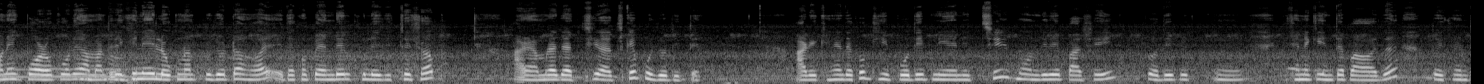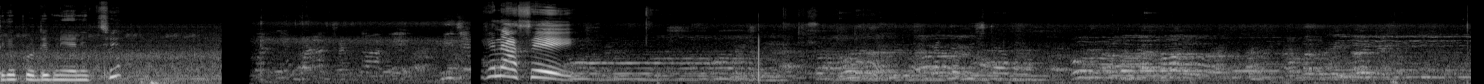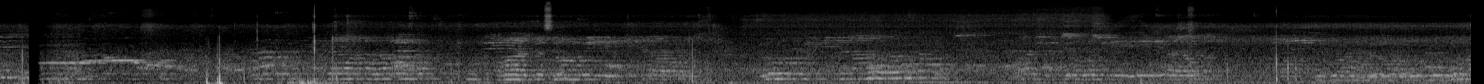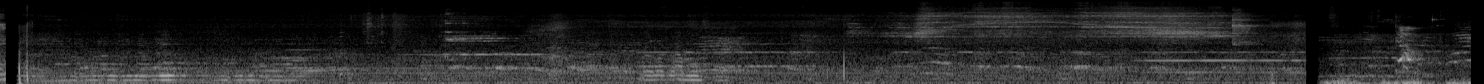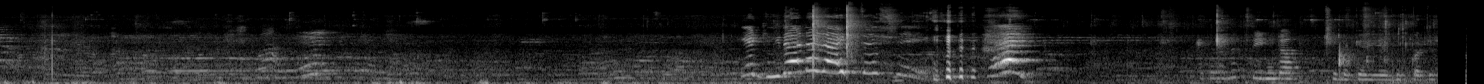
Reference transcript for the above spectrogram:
অনেক বড় করে আমাদের এখানে এই লোকনাথ পুজোটা হয়। এই দেখো প্যান্ডেল খুলে দিচ্ছে সব। আর আমরা যাচ্ছি আজকে পুজো দিতে। আর এখানে দেখো ঘি প্রদীপ নিয়ে নিচ্ছি। মন্দিরের পাশেই প্রদীপ এখানে কিনতে পাওয়া যায়। তো এখান থেকে প্রদীপ নিয়ে নিচ্ছি। এখানে আসে। এ ঘিরাটা যাইতেছে এই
